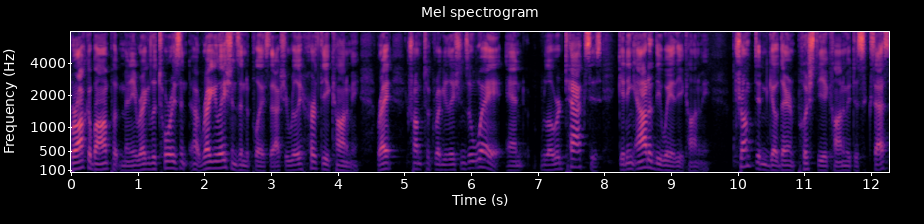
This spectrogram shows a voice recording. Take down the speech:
Barack Obama put many regulatory uh, regulations into place that actually really hurt the economy, right? Trump took regulations away and lowered taxes, getting out of the way of the economy. Trump didn't go there and push the economy to success.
